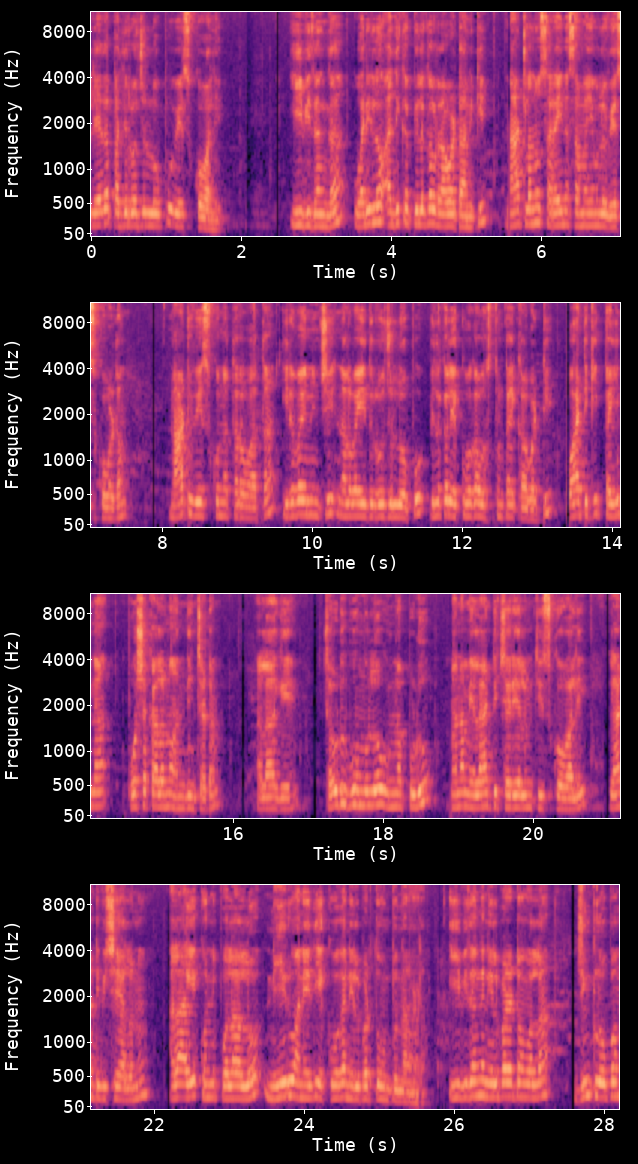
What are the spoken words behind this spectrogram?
లేదా పది రోజుల్లోపు వేసుకోవాలి. ఈ విధంగా వరిలో అధిక పిలకలు రావటానికి నాట్లను సరైన సమయంలో వేసుకోవడం నాటు వేసుకున్న తర్వాత ఇరవై నుంచి నలభై ఐదు రోజుల్లోపు పిలకలు ఎక్కువగా వస్తుంటాయి కాబట్టి వాటికి తగిన పోషకాలను అందించటం. అలాగే చౌడు భూములో ఉన్నప్పుడు మనం ఎలాంటి చర్యలను తీసుకోవాలి లాంటి విషయాలను అలాగే కొన్ని పొలాల్లో నీరు అనేది ఎక్కువగా నిలబడుతూ ఉంటుందన్నమాట. ఈ విధంగా నిలబడటం వల్ల జింక్ లోపం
